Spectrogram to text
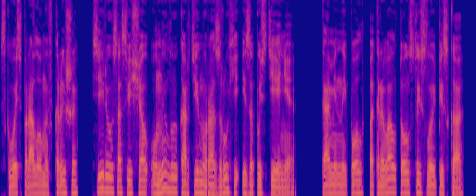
Сквозь проломы в крыше Сириус освещал унылую картину разрухи и запустения. Каменный пол покрывал толстый слой песка.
